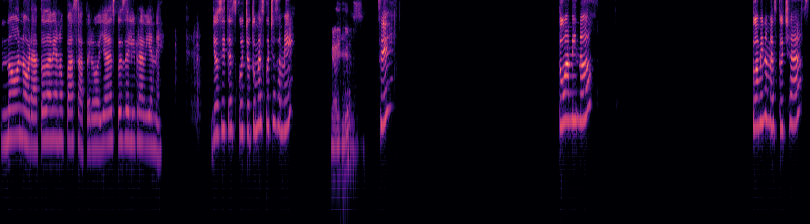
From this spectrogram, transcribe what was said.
No, Nora, todavía no pasa, pero ya después de Libra viene. Yo sí te escucho. ¿Tú me escuchas a mí? ¿Me oyes? ¿Sí? ¿Tú a mí no? ¿Tú a mí no me escuchas?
